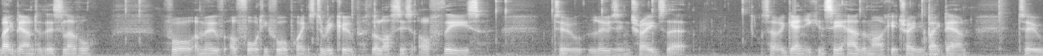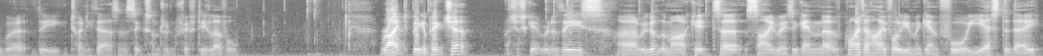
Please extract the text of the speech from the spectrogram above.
back down to this level for a move of 44 points to recoup the losses off these two losing trades there. So again you can see how the market traded back down to uh, the 20,650 level. Right, bigger picture. Let's just get rid of these. Uh, we've got the market uh, sideways again, uh, quite a high volume again for yesterday.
